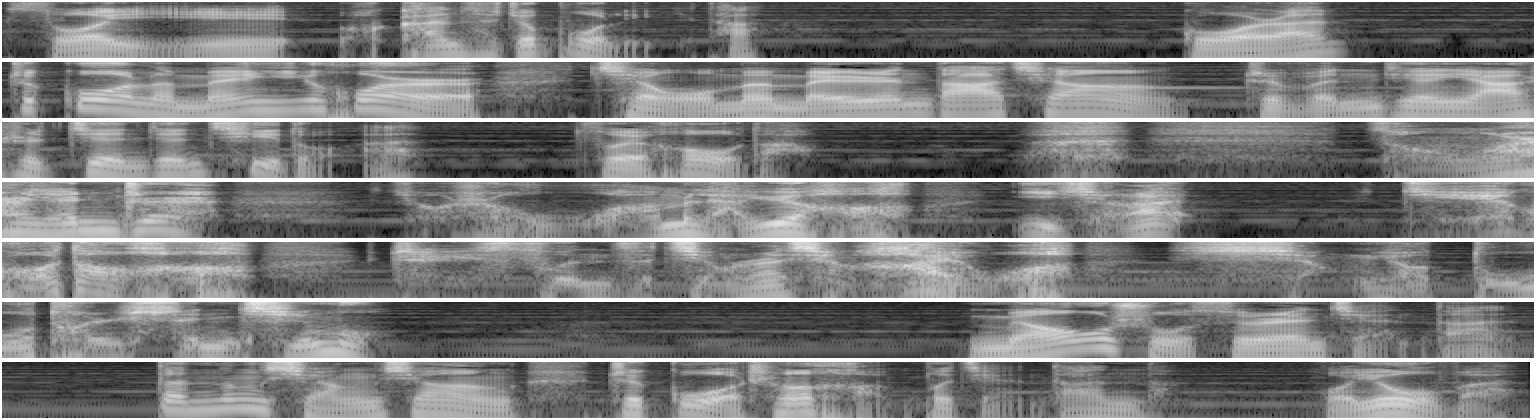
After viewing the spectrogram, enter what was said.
所以我干脆就不理他。果然，这过了没一会儿，见我们没人搭腔，这文天涯是渐渐气短，最后道：“总而言之，就是我们俩约好一起来，结果倒好，这孙子竟然想害我，想要独吞神奇木。”描述虽然简单。但能想象这过程很不简单呢。我又问：“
